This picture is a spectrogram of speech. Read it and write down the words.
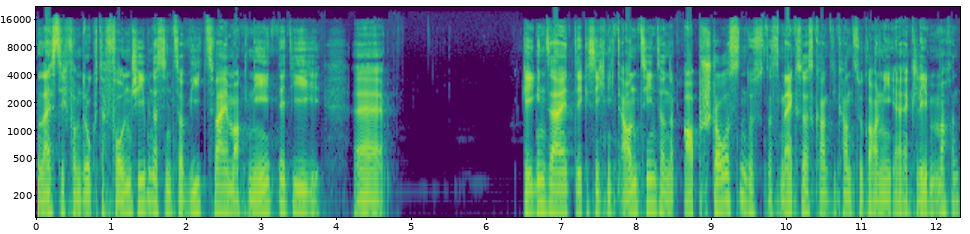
lässt sich vom Druck davonschieben. Das sind so wie zwei Magnete, die äh, gegenseitig sich nicht anziehen, sondern abstoßen. Das, das merkst du, das kann, die kannst du gar nicht äh, klebend machen.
